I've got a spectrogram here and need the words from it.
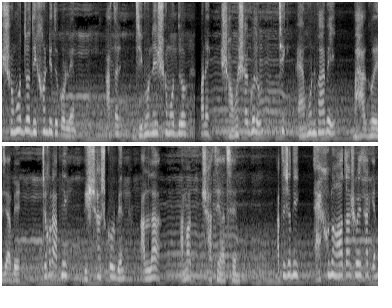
সমুদ্র দ্বিখণ্ডিত করলেন। আপনার জীবনের সমুদ্র মানে সমস্যাগুলো ঠিক এমনভাবেই ভাগ হয়ে যাবে। যখন আপনি বিশ্বাস করবেন, আল্লাহ আমার সাথে আছেন। আপনি যদি এখনও হতাশ হয়ে থাকেন,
